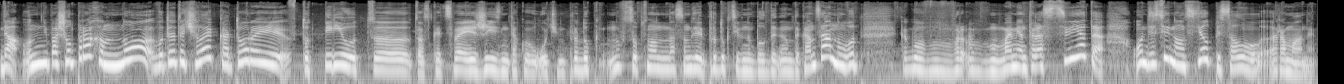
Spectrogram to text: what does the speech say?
Да, он не пошел прахом, но вот это человек, который в тот период, э, так сказать, своей жизни такой очень продук... ну, собственно, он на самом деле продуктивно был до, до конца, но вот как бы в, в момент расцвета он действительно, он сидел, писал романы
